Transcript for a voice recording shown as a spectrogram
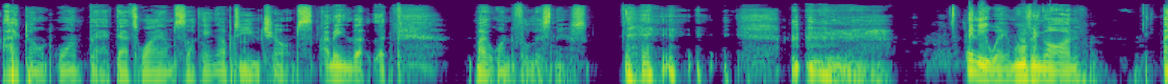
I don't want that. That's why I'm sucking up to you chumps. I mean, my wonderful listeners. anyway, moving on.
